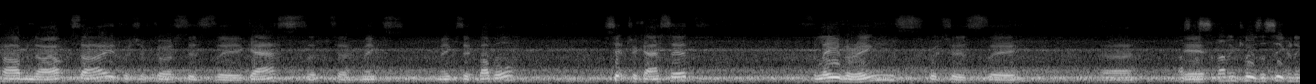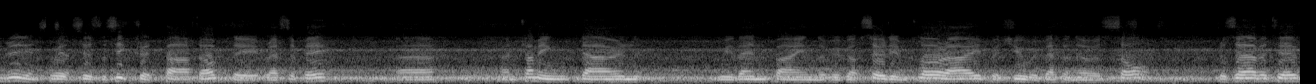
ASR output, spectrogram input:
carbon dioxide, which of course is the gas that uh, makes makes it bubble, citric acid, flavorings, which is the uh, That's the- that includes the secret ingredients, which it? is the secret part of the recipe. Uh, and coming down, we then find that we've got sodium chloride, which you would better know as salt, preservative,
